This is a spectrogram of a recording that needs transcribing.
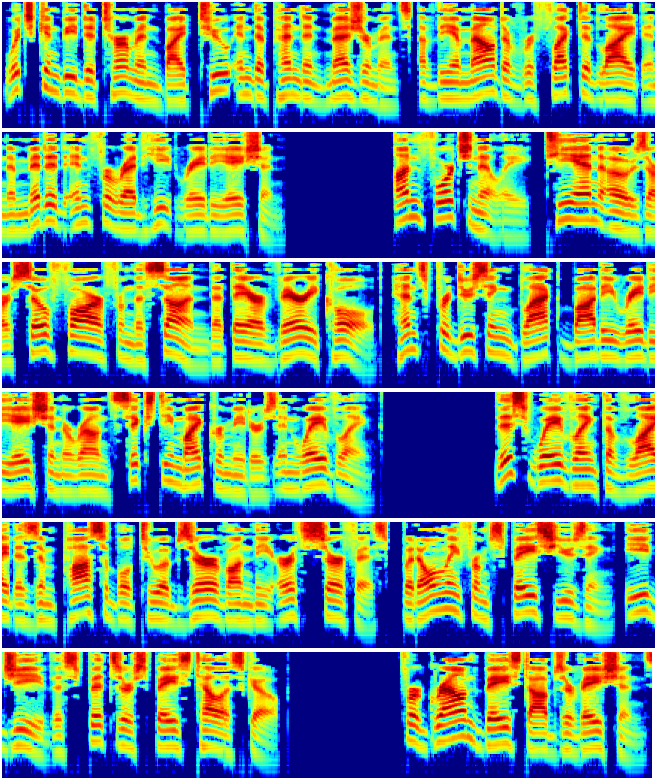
which can be determined by two independent measurements of the amount of reflected light and emitted infrared heat radiation. Unfortunately, TNOs are so far from the Sun that they are very cold, hence producing black body radiation around 60 micrometers in wavelength. This wavelength of light is impossible to observe on the Earth's surface, but only from space using, e.g. the Spitzer Space Telescope. For ground-based observations,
